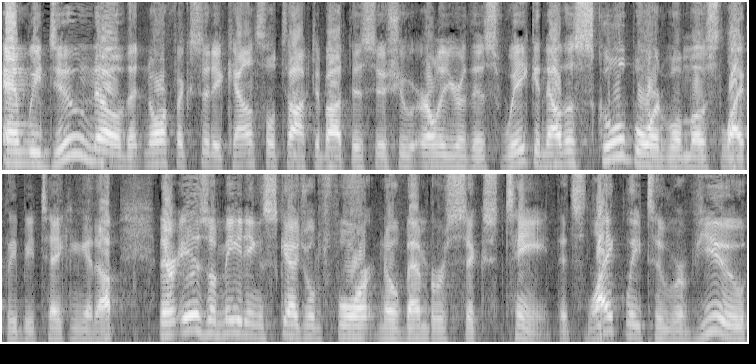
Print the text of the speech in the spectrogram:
And we do know that Norfolk City Council talked about this issue earlier this week, and now the school board will most likely be taking it up. There is a meeting scheduled for November 16th. It's likely to review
